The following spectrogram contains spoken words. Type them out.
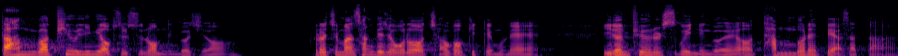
땀과 피 흘림이 없을 수는 없는 거죠. 그렇지만 상대적으로 적었기 때문에 이런 표현을 쓰고 있는 거예요. 단번에 빼앗았다.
